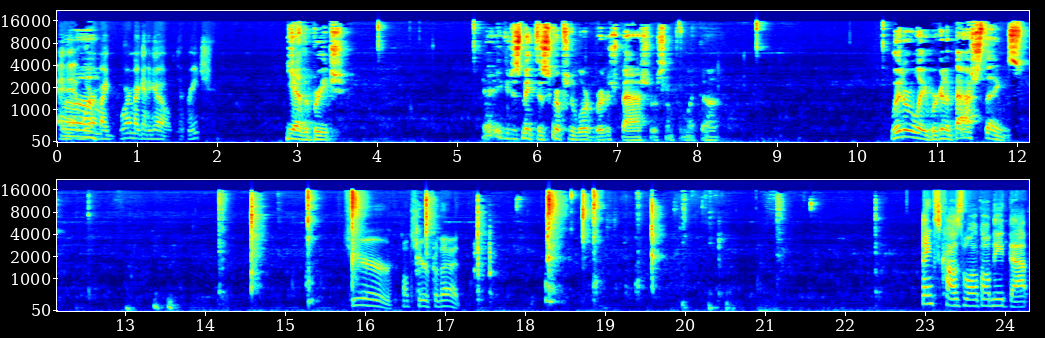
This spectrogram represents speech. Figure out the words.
And then where Uh, am I? Where am I going to go? The breach? Yeah, the breach. Yeah, you could just make the description Lord British Bash or something like that. Literally, we're going to bash things. Cheer! I'll cheer for that. Thanks, Coswald. I'll need that.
